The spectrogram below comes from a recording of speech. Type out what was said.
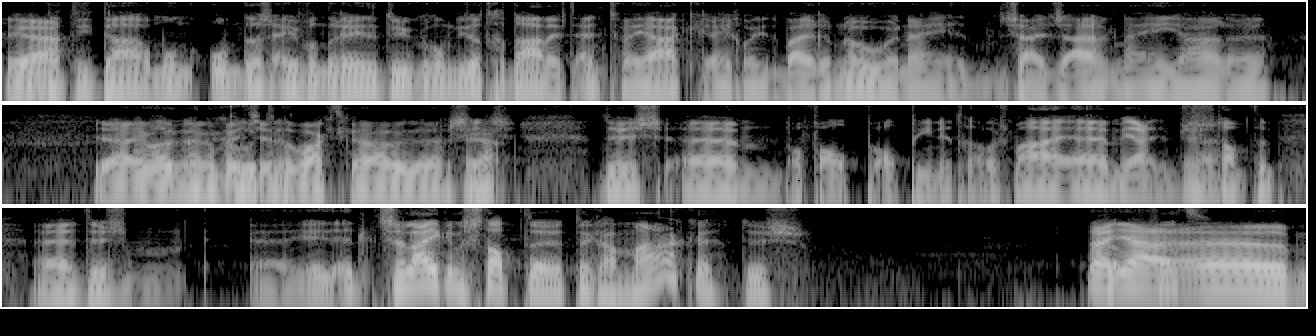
Ja, Dat hij daarom, on, on- dat is een van de redenen natuurlijk waarom hij dat gedaan heeft. En twee jaar kreeg, weet je, bij Renault. En nee, zeiden ze eigenlijk na één jaar... eh, ja je wordt nog een beetje in groeten. de wacht gehouden. Precies. Dus, ehm, of Alp, Alpine trouwens. Maar ehm, ja, je Ja. snapt hem. Eh, dus eh, het- ze lijken een stap te, te gaan maken. Dus Nou ja, ehm,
